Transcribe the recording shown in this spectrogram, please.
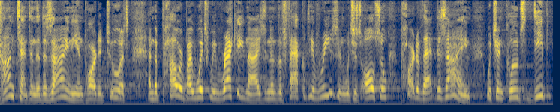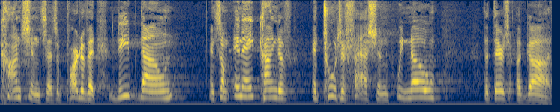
Content and the design he imparted to us, and the power by which we recognize and the faculty of reason, which is also part of that design, which includes deep conscience as a part of it. Deep down, in some innate kind of intuitive fashion, we know that there's a God.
